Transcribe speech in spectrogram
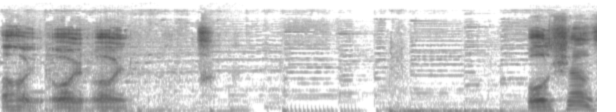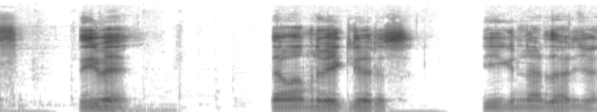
Oy oy oy. Bol şans. Dive. Devamını bekliyoruz. İyi günlerde harca.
